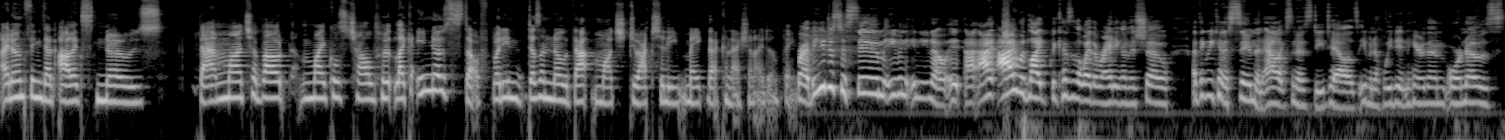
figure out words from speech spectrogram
I don't think that Alex knows that much about Michael's childhood. Like, he knows stuff, but he doesn't know that much to actually make that connection, I don't think. Right, but you just assume, even you know, it, I I I would like because of the way the writing on this show, I think we can assume that Alex knows details, even if we didn't hear them or knows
